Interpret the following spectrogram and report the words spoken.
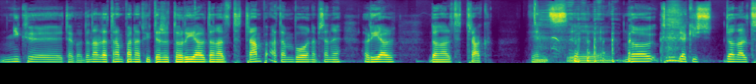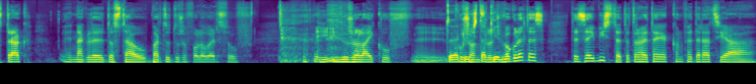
nikt e, tego, Donalda Trumpa na Twitterze to Real Donald Trump, a tam było napisane Real Donald Truck. Więc e, no, jakiś Donald Truck e, nagle dostał bardzo dużo followersów i, i dużo lajków, e, To kusząc takie- ludzi. W ogóle to jest, to jest zajebiste. To trochę tak jak Konfederacja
